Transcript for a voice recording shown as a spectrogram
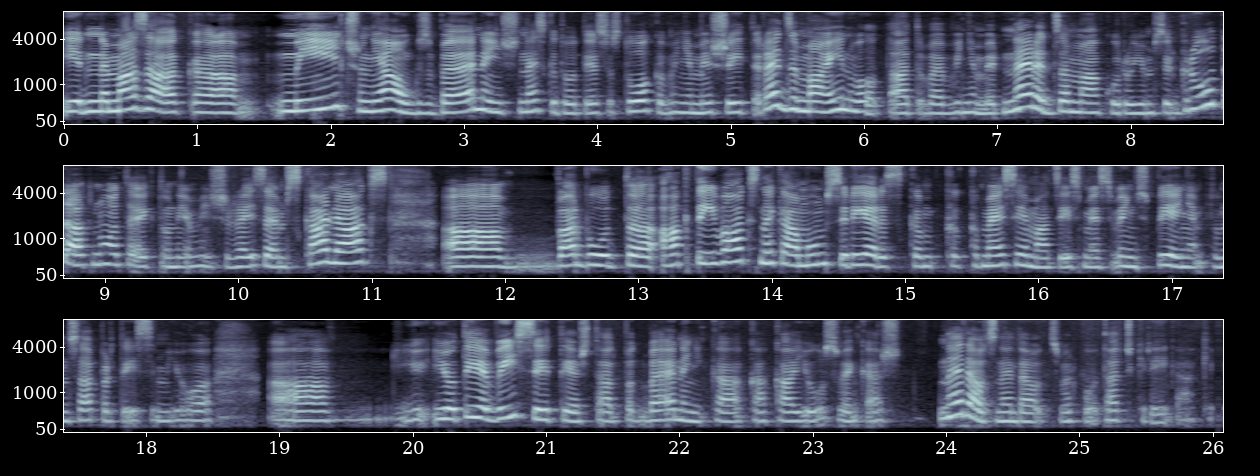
ir nemazāk uh, mīļš un jauks bērniņš, neskatoties uz to, ka viņam ir šī redzamā invaliditāte vai viņam ir neredzamā, kuru jums ir grūtāk noteikt, un ja viņš ir reizēm skaļāks, uh, varbūt uh, aktīvāks nekā mums ir ierasts, ka, ka, ka mēs iemācīsimies viņus pieņemt un sapratīsim, jo, uh, jo tie visi ir tieši tādi pat bērniņi kā, kā, kā jūs vienkārši nedaudz, nedaudz varbūt atšķirīgāki.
